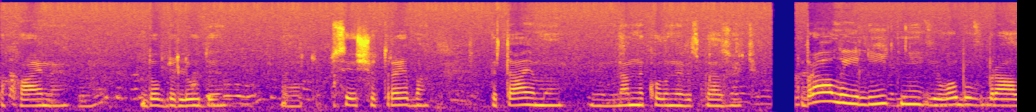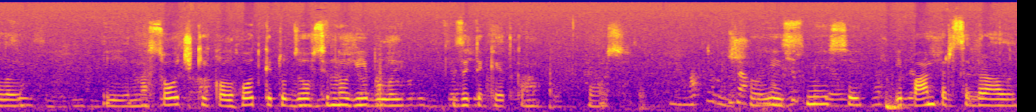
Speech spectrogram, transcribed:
охайне, добрі люди. От, все, що треба, питаємо, нам ніколи не відказують. Брали і літні, і обув брали, і носочки, колготки тут зовсім нові були з етикетками. Ось. Що, і смісі, і памперси брали.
